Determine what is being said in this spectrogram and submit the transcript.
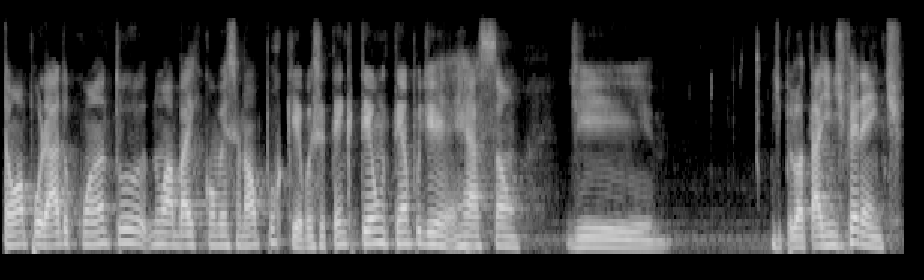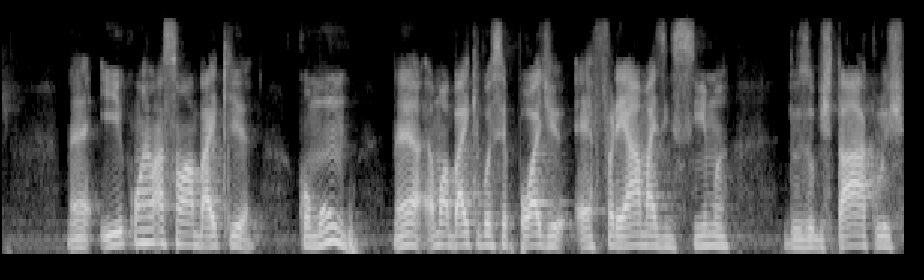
tão apurado quanto numa bike convencional, porque você tem que ter um tempo de reação de, de pilotagem diferente. Né? E com relação à bike comum, né, é uma bike que você pode é, frear mais em cima dos obstáculos.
